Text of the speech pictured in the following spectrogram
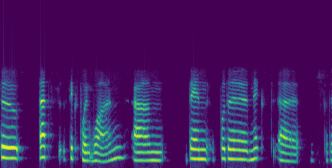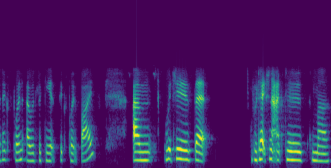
so that's 6.1. Um, then for the next uh, for the next point, I was looking at 6.5, um, which is that protection actors must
